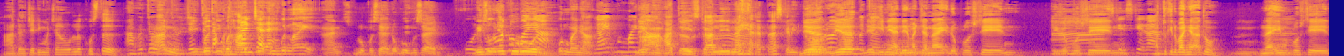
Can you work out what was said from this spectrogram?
Ah, dah jadi macam roller coaster. Ah, betul, betul. Jadi Tiba-tiba takut harga eh? tiba naik kan 10%, 20%. Oh, Besoknya turun pun turun, banyak. pun banyak. Naik pun Dia banyak. ah, Ah, hati betul, betul. sekali naik atas sekali Dia turun. dia lah, dia betul. gini ada macam naik 20 sen, 30 sen. sikit-sikit lah. Ah, tu kira banyak tu. Naik 50 sen.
